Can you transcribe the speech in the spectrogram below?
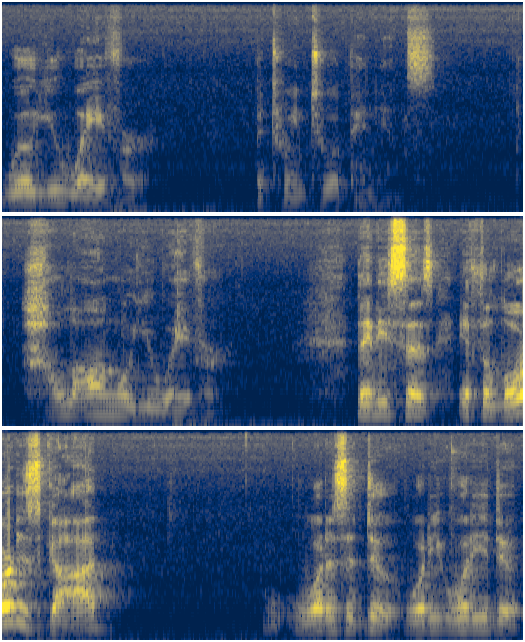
will you waver between two opinions? How long will you waver? Then he says, If the Lord is God, what does it do? What do you what do you do?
